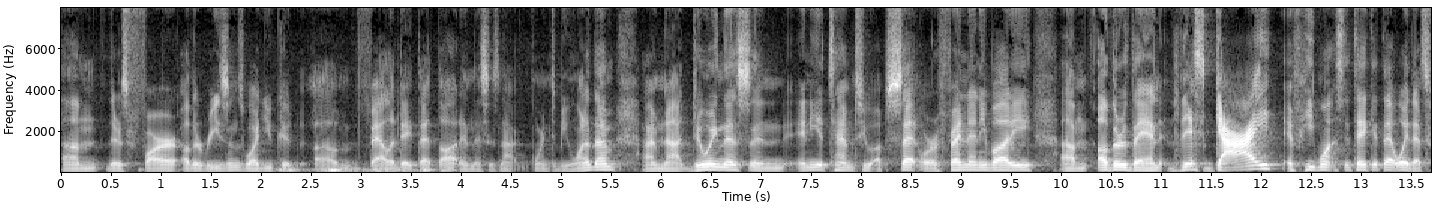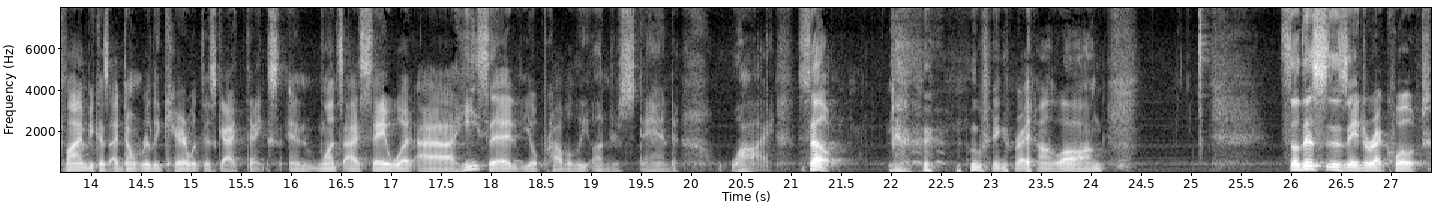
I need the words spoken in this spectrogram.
Um, there's far other reasons why you could um, validate that thought, and this is not going to be one of them. I'm not doing this in any attempt to upset or offend anybody um, other than this guy. If he wants to take it that way, that's fine because I don't really care what this guy thinks. And once I say what uh, he said, you'll probably understand why. So, moving right along. So, this is a direct quote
